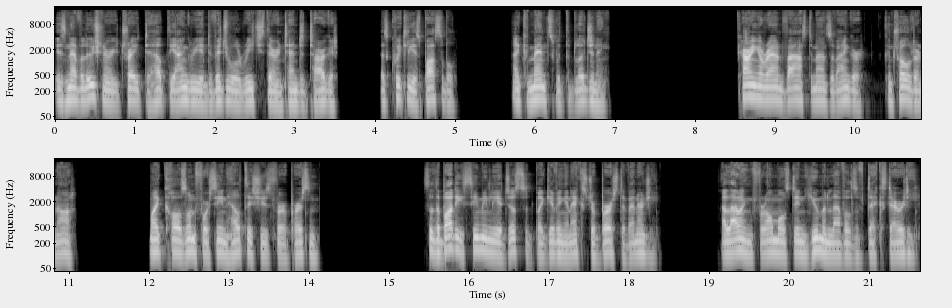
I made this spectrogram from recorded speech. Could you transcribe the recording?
is an evolutionary trait to help the angry individual reach their intended target as quickly as possible and commence with the bludgeoning. Carrying around vast amounts of anger, controlled or not, might cause unforeseen health issues for a person so the body seemingly adjusted by giving an extra burst of energy, allowing for almost inhuman levels of dexterity.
